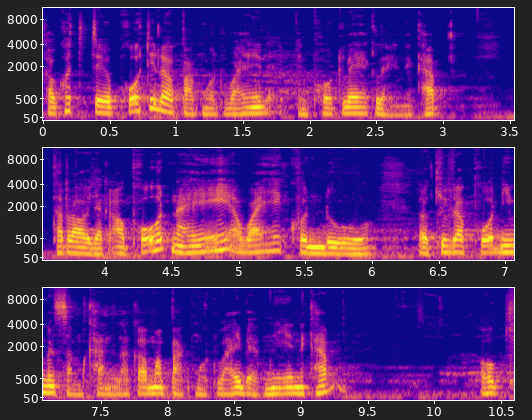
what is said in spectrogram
เขาก็จะเจอโพสต์ที่เราปักหมุดไว้นี่แหละเป็นโพสต์แรกเลยนะครับ ถ้าเราอยากเอาโพสต์ไหนเอาไว้ให้คนดู เราคิดว่าโพสต์นี้มันสำคัญ แล้วก็มาปักหมุดไว้แบบนี้นะครับ โอเค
